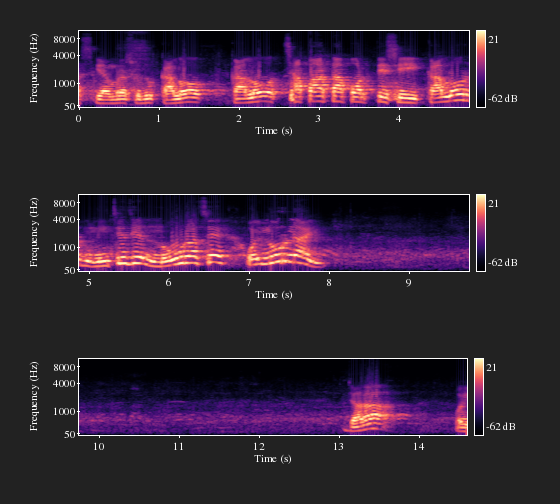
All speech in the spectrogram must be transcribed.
আজকে আমরা শুধু কালো কালো ছাপাটা পড়তেছি কালোর নিচে যে নূর আছে, ওই নূর নাই। যারা ওই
